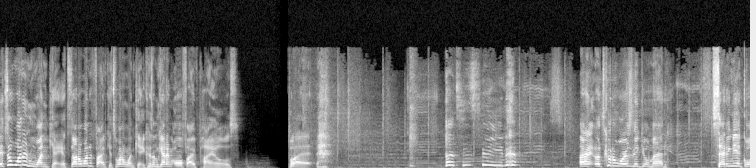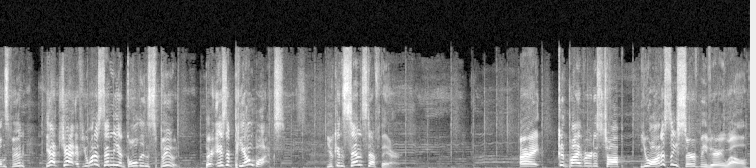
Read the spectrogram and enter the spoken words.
It's a 1 in 1k. It's not a 1 in 5k. It's 1 in 1k because I'm getting all 5 piles. But... That's insane. All right, let's go to Wars Make People Mad. Sending me a golden spoon? Yeah, chat, if you want to send me a golden spoon, there is a P.O. box. You can send stuff there. All right, goodbye, Virtus Top. You honestly served me very well.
